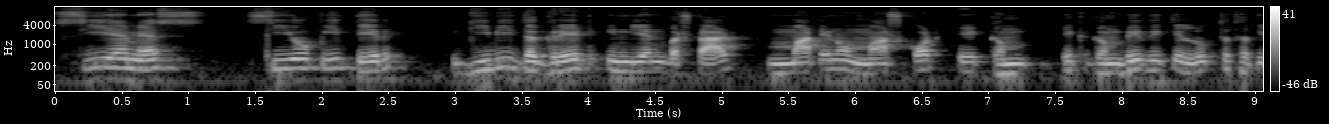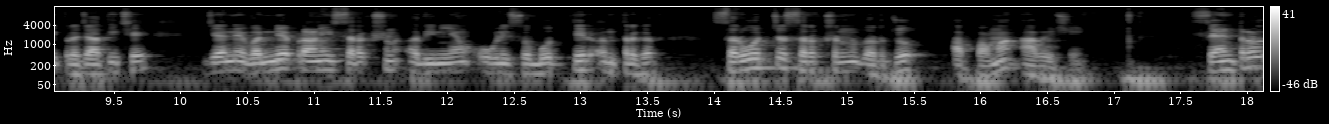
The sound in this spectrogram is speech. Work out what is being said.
સીએમએસ સીઓપી તેર Gibi the great Indian bustard માટેનો માસ્કોટ એ એક ગંભીર રીતે લુપ્ત થતી પ્રજાતિ છે, જેને વન્ય પ્રાણી સંરક્ષણ અધિનિયમ ઓગણીસો બોતેર અંતર્ગત સર્વોચ્ચ સંરક્ષણનો દરજ્જો આપવામાં આવે છે. સેન્ટ્રલ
